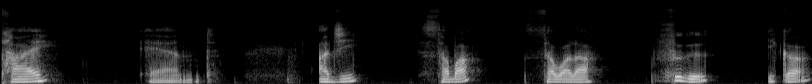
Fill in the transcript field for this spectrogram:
Tai and Aji, Saba, Sawara, Fugu, Ika,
